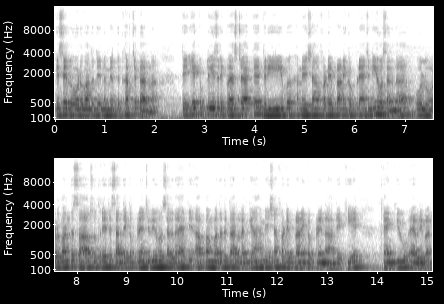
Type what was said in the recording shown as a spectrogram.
ਕਿਸੇ ਲੋੜਵੰਦ ਦੇ ਨਿਮਿਤ ਖਰਚ ਕਰਨਾ ਤੇ ਇੱਕ ਪਲੀਜ਼ ਰਿਕੁਐਸਟ ਹੈ ਕਿ ਗਰੀਬ ਹਮੇਸ਼ਾ ਫਟੇ ਪੁਰਾਣੇ ਕੱਪੜਿਆਂ 'ਚ ਨਹੀਂ ਹੋ ਸਕਦਾ ਉਹ ਲੋੜਵੰਦ ਸਾਫ਼ ਸੁਥਰੇ ਤੇ ਸਾਦੇ ਕੱਪੜਿਆਂ 'ਚ ਵੀ ਹੋ ਸਕਦਾ ਹੈ ਤੇ ਆਪਾਂ ਮਦਦ ਕਰਨ ਲੱਗਿਆਂ ਹਮੇਸ਼ਾ ਫਟੇ ਪੁਰਾਣੇ ਕੱਪੜੇ ਨਾ ਦੇਖੀਏ ਥੈਂਕ ਯੂ एवरीवन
